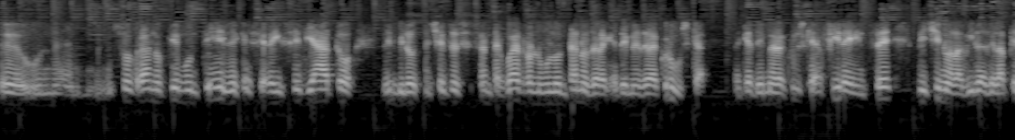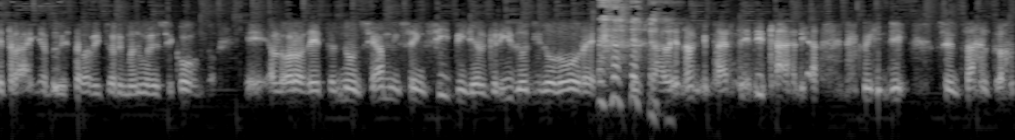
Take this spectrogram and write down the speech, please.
eh, un, un sovrano piemontese che si era insediato nel 1864 non lontano dall'Accademia della Crusca. L'Accademia della Crusca è a Firenze, vicino alla Villa della Petraia, dove stava Vittorio Emanuele II. E allora ho detto non siamo insensibili al grido di dolore che sale da ogni parte d'Italia, quindi senz'altro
